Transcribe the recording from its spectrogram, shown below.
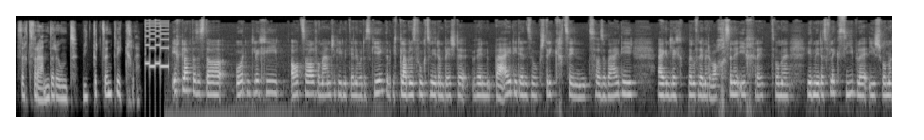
sich zu verändern und weiterzuentwickeln. Ich glaube, dass es da ordentliche Anzahl von Menschen gibt, mit denen wo das geht. Aber ich glaube, es funktioniert am besten, wenn beide dann so gestrickt sind. Also beide eigentlich, wenn man von dem erwachsenen Ich redet, wo man irgendwie das Flexible ist, wo man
